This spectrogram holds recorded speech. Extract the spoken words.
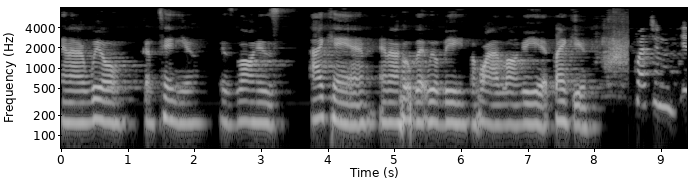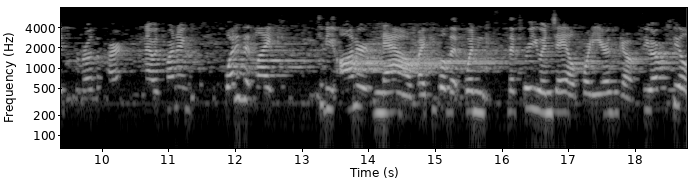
and I will continue as long as I can, and I hope that will be a while longer yet. Thank you. Question is for Rosa Parks, and I was wondering, what is it like to be honored now by people that wouldn't that threw you in jail 40 years ago? Do you ever feel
